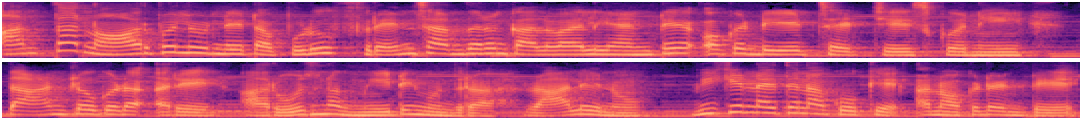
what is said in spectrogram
అంతా నార్మల్ ఉండేటప్పుడు ఫ్రెండ్స్ అందరం కలవాలి అంటే ఒక డేట్ సెట్ చేసుకొని దాంట్లో కూడా అరే ఆ రోజు నాకు మీటింగ్ ఉందిరా రాలేను. వీకెండ్ అయితే నాకు ఓకే అని ఒకటంటే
